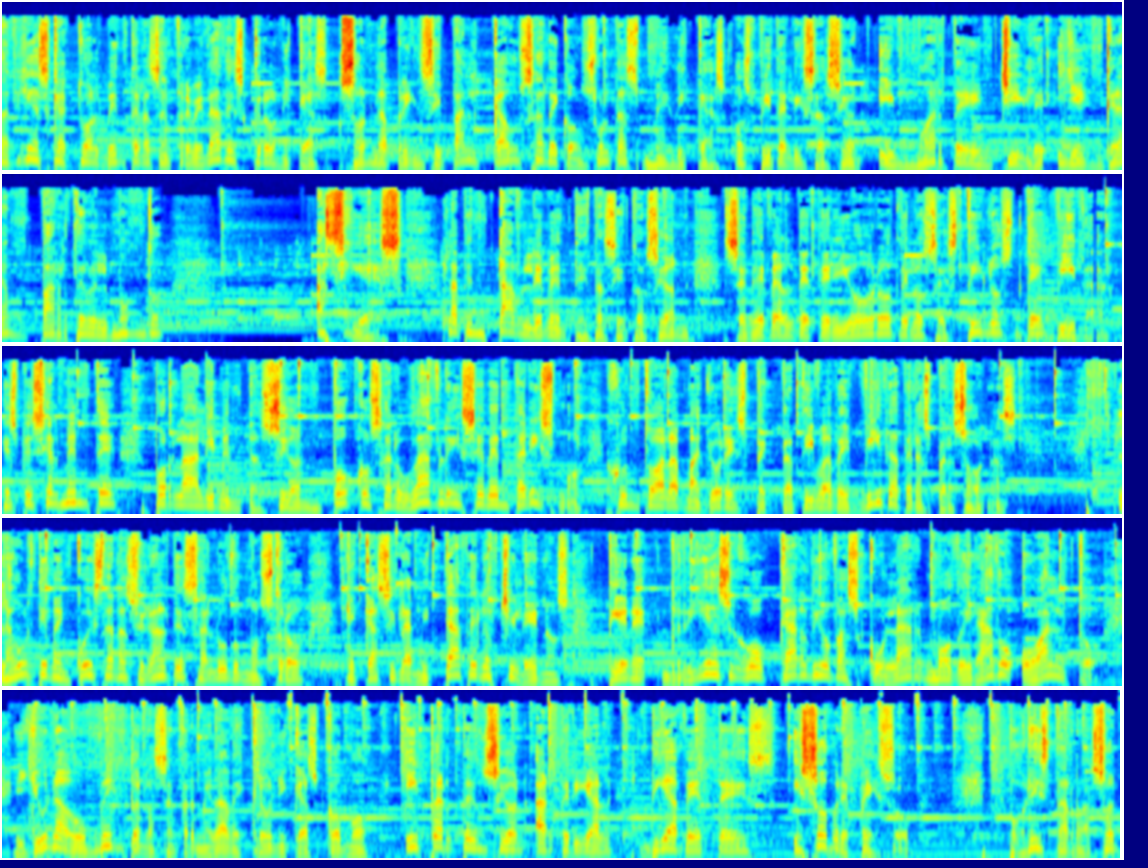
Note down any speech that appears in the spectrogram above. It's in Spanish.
¿Sabías que actualmente las enfermedades crónicas son la principal causa de consultas médicas, hospitalización y muerte en Chile y en gran parte del mundo? Así es, lamentablemente esta situación se debe al deterioro de los estilos de vida, especialmente por la alimentación poco saludable y sedentarismo, junto a la mayor expectativa de vida de las personas. La última encuesta nacional de salud mostró que casi la mitad de los chilenos tiene riesgo cardiovascular moderado o alto y un aumento en las enfermedades crónicas como hipertensión arterial, diabetes y sobrepeso. Por esta razón,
